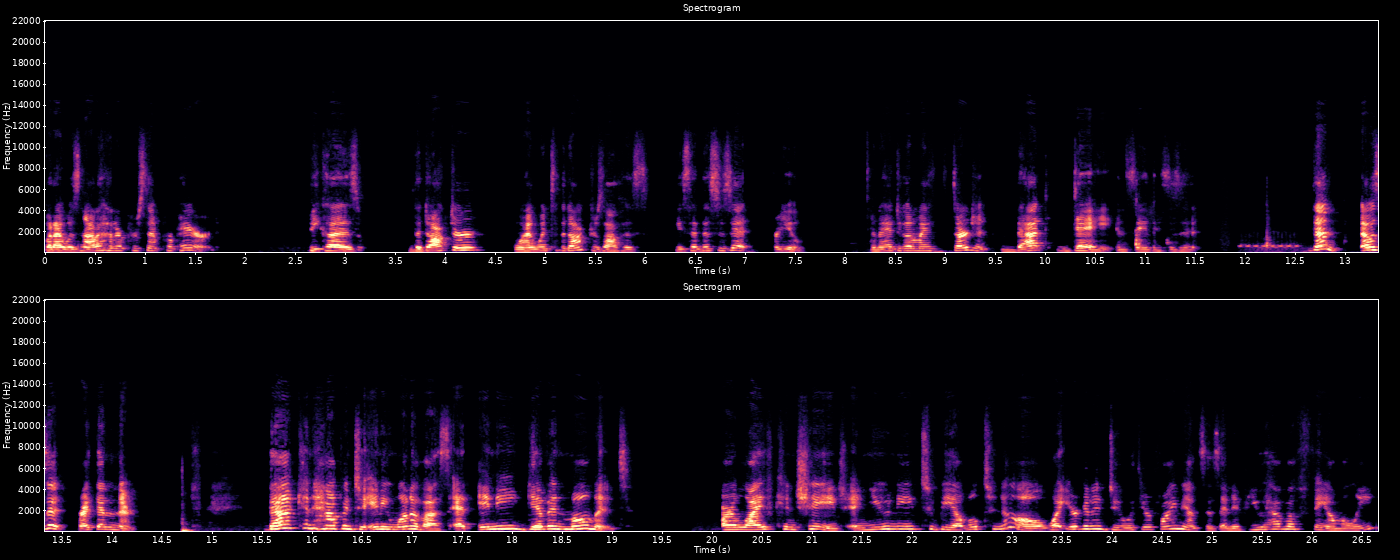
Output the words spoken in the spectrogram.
but I was not 100% prepared because the doctor when I went to the doctor's office, he said, This is it for you. And I had to go to my sergeant that day and say, This is it. Done. That was it, right then and there. That can happen to any one of us at any given moment. Our life can change, and you need to be able to know what you're going to do with your finances. And if you have a family,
